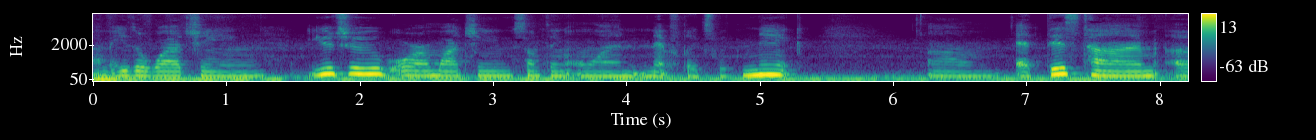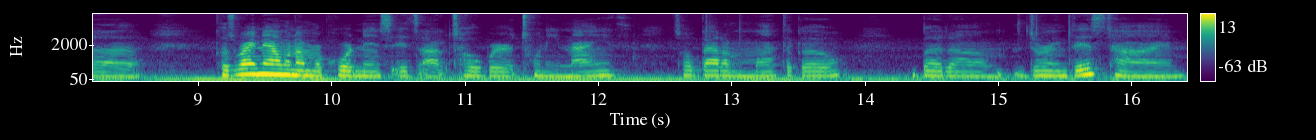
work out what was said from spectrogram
I'm either watching YouTube or I'm watching something on Netflix with Nick. Um, at this time, because uh, right now when I'm recording this, it's October 29th so about a month ago. But um, during this time,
